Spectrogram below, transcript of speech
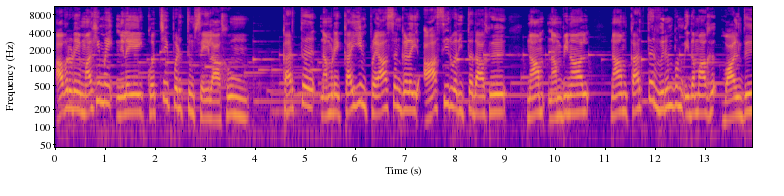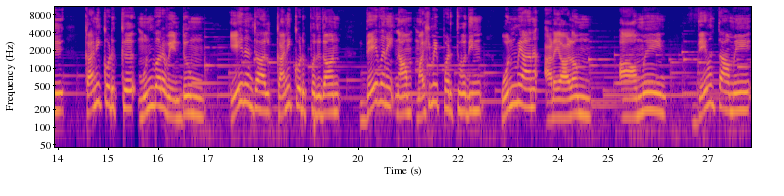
அவருடைய மகிமை நிலையை கொச்சைப்படுத்தும் செயலாகும். கர்த்தர் நம்முடைய கையின் பிரயாசங்களை ஆசீர்வதித்ததாக நாம் நம்பினால் நாம் கர்த்தர் விரும்பும் விதமாக வாழ்ந்து கனி கொடுக்க முன்வர வேண்டும். ஏனென்றால் கனி கொடுப்பதுதான் தேவனை நாம் மகிமைப்படுத்துவதின் உண்மையான அடையாளம். ஆமேன். தேவன் தாமே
